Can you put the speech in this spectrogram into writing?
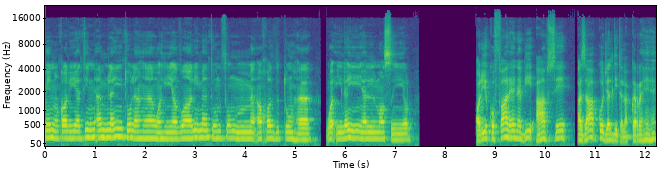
من قرية أمليت لها وهي ظالمة ثم أخذتها وإلي المصير اور یہ کفار اے نبی، آپ سے عذاب کو جلدی طلب کر رہے ہیں۔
